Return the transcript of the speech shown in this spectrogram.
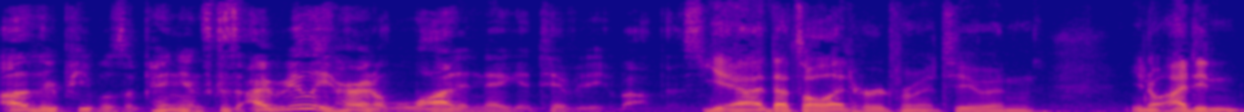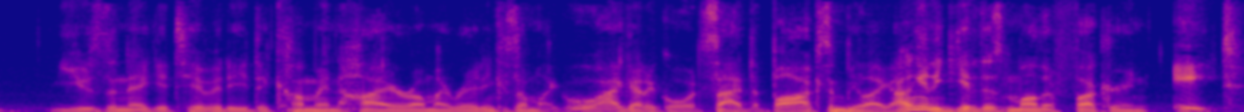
other people's opinions because I really heard a lot of negativity about this. Yeah, that's all I'd heard from it too. And you know, I didn't use the negativity to come in higher on my rating because I'm like, oh, I got to go outside the box and be like, I'm going to give this motherfucker an eight.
